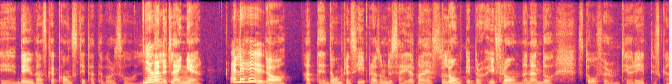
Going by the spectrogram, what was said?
Det, det är ju ganska konstigt att det var så Ja. väldigt länge. Eller hur? Ja, att det är de principerna som du säger, att man är så långt ifrån men ändå står för de teoretiska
